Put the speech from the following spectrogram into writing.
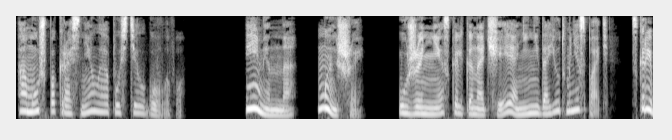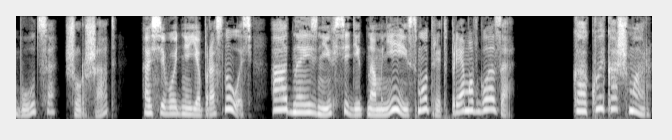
а муж покраснел и опустил голову. «Именно, мыши. Уже несколько ночей они не дают мне спать, скребутся, шуршат, а сегодня я проснулась, а одна из них сидит на мне и смотрит прямо в глаза». «Какой кошмар!»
